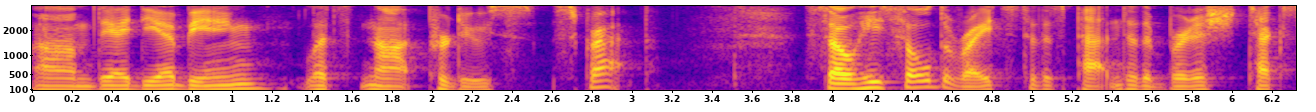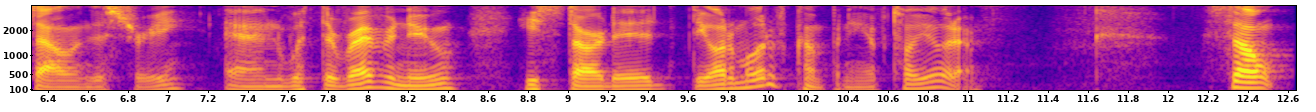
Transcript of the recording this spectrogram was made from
Um, the idea being, let's not produce scrap. So he sold the rights to this patent to the British textile industry, and with the revenue, he started the automotive company of Toyota. So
